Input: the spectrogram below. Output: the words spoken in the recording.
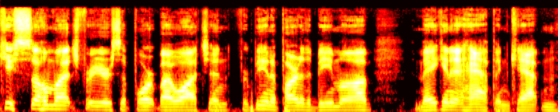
Thank you so much for your support by watching, for being a part of the B Mob, making it happen, Captain.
